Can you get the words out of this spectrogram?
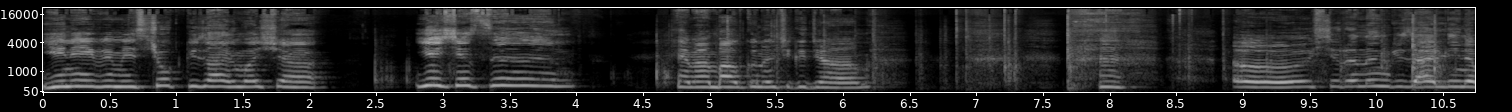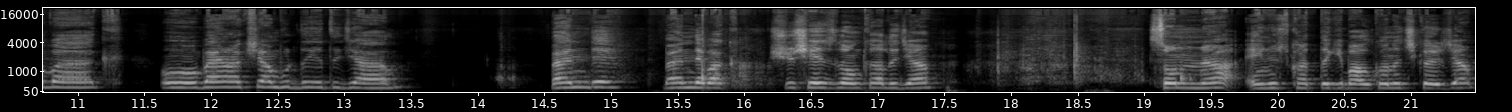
Yeni evimiz çok güzel Maşa. Yaşasın. Hemen balkona çıkacağım. Oo, şuranın güzelliğine bak. Oo, ben akşam burada yatacağım. Ben de ben de bak şu şezlongu alacağım. Sonra en üst kattaki balkona çıkaracağım.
